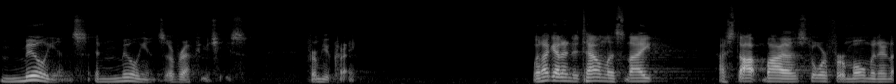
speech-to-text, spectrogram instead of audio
millions and millions of refugees from Ukraine. When I got into town last night, I stopped by a store for a moment and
